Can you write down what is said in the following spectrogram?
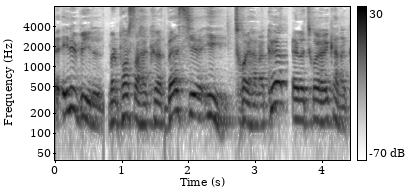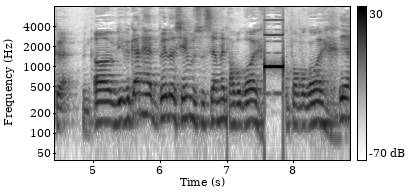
Godt inde i bilen, men påstår at have kørt. Hvad siger I? Tror I, han har kørt, eller tror jeg ikke, han har kørt? Og vi vil gerne have et billede hjemme, hvis du ser med en papagøj. Papagøj. Ja,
